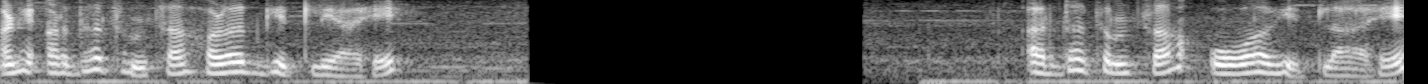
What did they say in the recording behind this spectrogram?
आणि अर्धा चमचा हळद घेतली आहे. अर्धा चमचा ओवा घेतला आहे.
